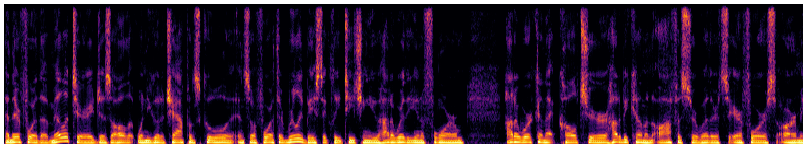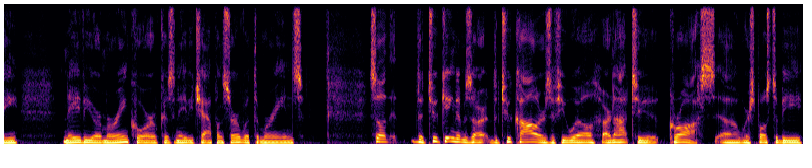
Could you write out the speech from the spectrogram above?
And therefore, the military does all that when you go to chaplain school and so forth, they're really basically teaching you how to wear the uniform, how to work in that culture, how to become an officer, whether it's Air Force, Army, Navy, or Marine Corps, because Navy chaplains serve with the Marines. So the two kingdoms are the two collars, if you will, are not to cross. Uh, we're supposed to be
